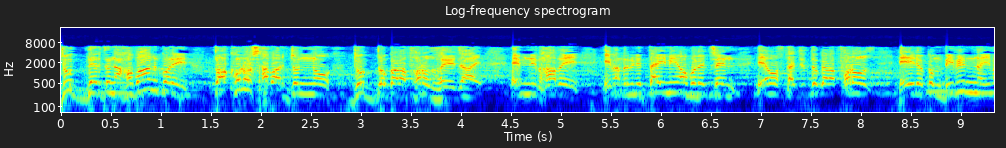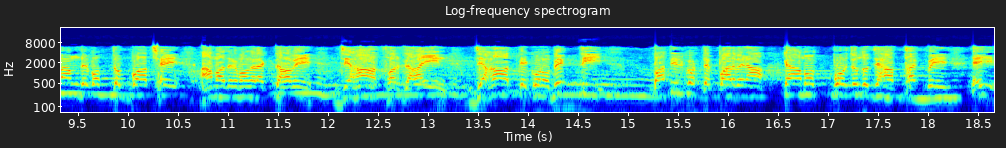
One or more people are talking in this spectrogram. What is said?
যুদ্ধের জন্য আহ্বান করে, তখনও সবার জন্য যুদ্ধ করা ফরজ হয়ে যায়। এমনি ভাবে ইমাম ইবনে তাইমিয়াও বলেছেন এই অবস্থায় যুদ্ধ করা ফরজ। এইরকম বিভিন্ন ইমামদের বক্তব্য আছে। আমাদের মনে রাখতে হবে, জেহাদ ফরজ আইন। জেহাদকে কোনো ব্যক্তি বাতিল করতে পারবে না। কেমন পর্যন্ত জেহাদ থাকবে। এই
